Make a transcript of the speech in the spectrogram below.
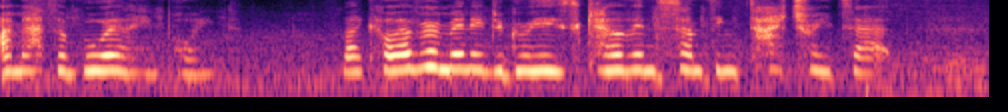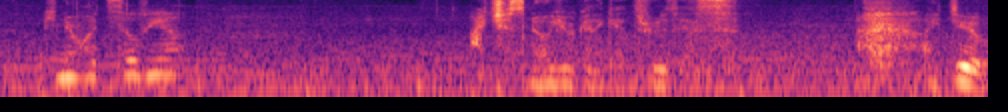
I'm at the boiling point. Like however many degrees Kelvin something titrates at. You know what, Sylvia? I just know you're gonna get through this. I do.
